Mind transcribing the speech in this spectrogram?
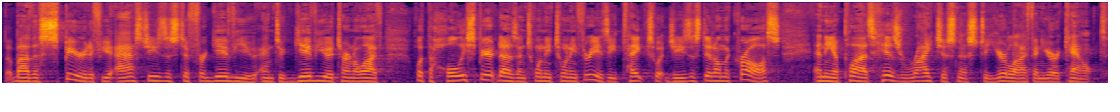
but by the Spirit, if you ask Jesus to forgive you and to give you eternal life, what the Holy Spirit does in 2023 is He takes what Jesus did on the cross and He applies His righteousness to your life and your account.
